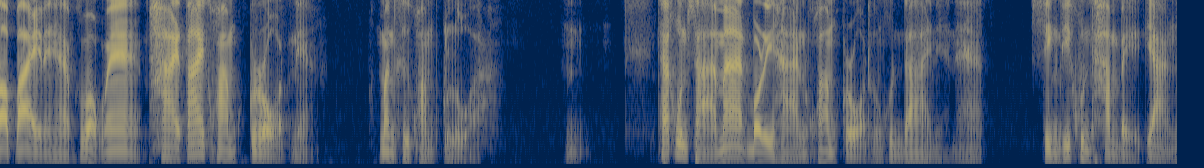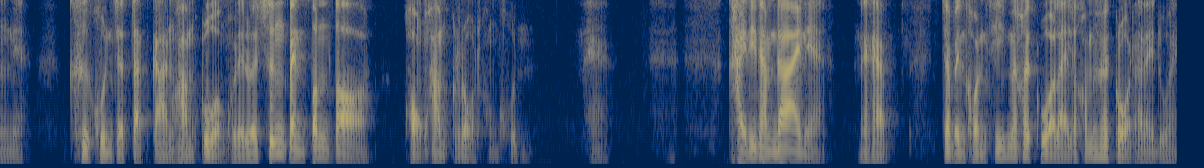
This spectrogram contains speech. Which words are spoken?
ต่อไปนะครับเขาบอกว่า ภายใต้ความโกรธเนี่ย มันคือความกลัว ถ้าคุณสามารถบริหารความโกรธของคุณได้เนี่ยนะฮะสิ่งที่คุณทำไปอีกอย่างหนึ่งเนี่ย คือคุณจะจัดการความกลัวของคุณได้ด้วย ซึ่งเป็นต้นต่อของความโกรธของคุณนะฮะใครที่ทำได้เนี่ยนะครับ จะเป็นคนที่ไม่ค่อยกลัวอะไร แล้วก็ไม่ค่อยโกรธอะไรด้วย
